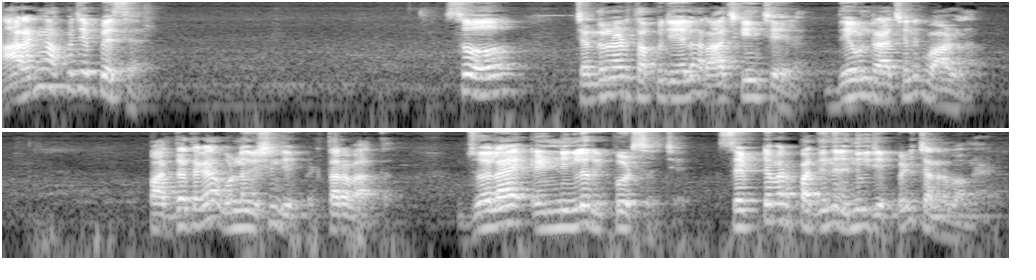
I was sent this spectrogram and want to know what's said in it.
ఆ రకంగా అప్పచెప్పేశారు. సో చంద్రనాయుడు తప్పు చేయాల? రాజకీయం చేయాల? దేవుని రాజకీయానికి వాళ్ళ పద్ధతిగా ఉన్న విషయం చెప్పాడు. తర్వాత జూలై ఎండింగ్లో రిపోర్ట్స్ వచ్చాయి. సెప్టెంబర్ పద్దెనిమిది ఎందుకు చెప్పాడు చంద్రబాబు నాయుడు?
